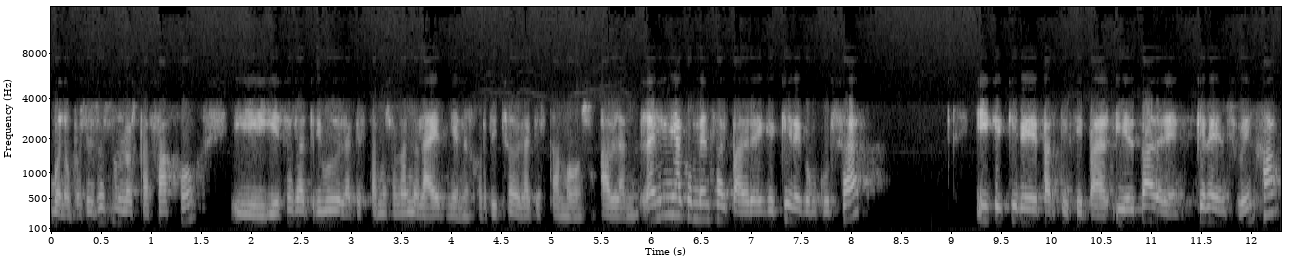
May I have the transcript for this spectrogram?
Bueno, pues esos son los kazajo y, y, esa es la tribu de la que estamos hablando, la etnia, mejor dicho, de la que estamos hablando. La niña convence al padre que quiere concursar y que quiere participar. Y el padre cree en su hija,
